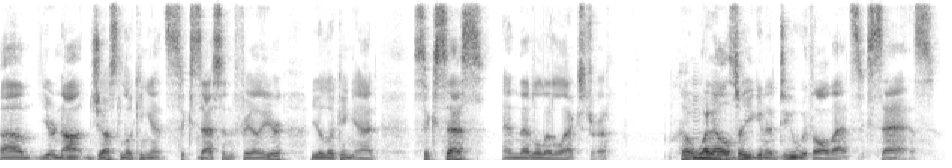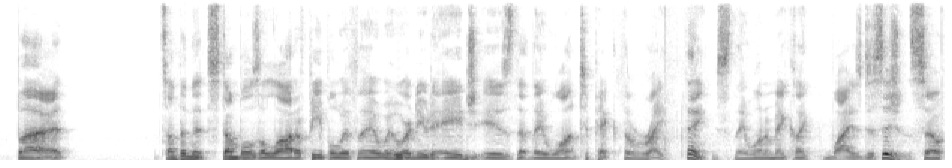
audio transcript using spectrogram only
um, you're not just looking at success and failure. You're looking at success and then a little extra. What else are you gonna do with all that success? But something that stumbles a lot of people with uh, who are new to age is that they want to pick the right things. They want to make like wise decisions. So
